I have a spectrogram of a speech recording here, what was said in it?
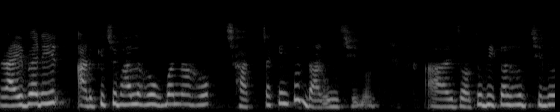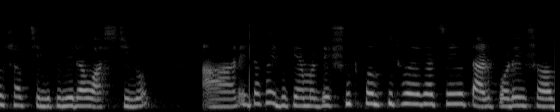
রায়বাড়ির আর কিছু ভালো হোক বা না হোক, ছাদটা কিন্তু দারুণ ছিল। আর যত বিকাল হচ্ছিল, সব ছেলেপিলেরাও আসছিল। আর এই দেখো, এদিকে আমাদের শুট কমপ্লিট হয়ে গেছে। তারপরে সব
